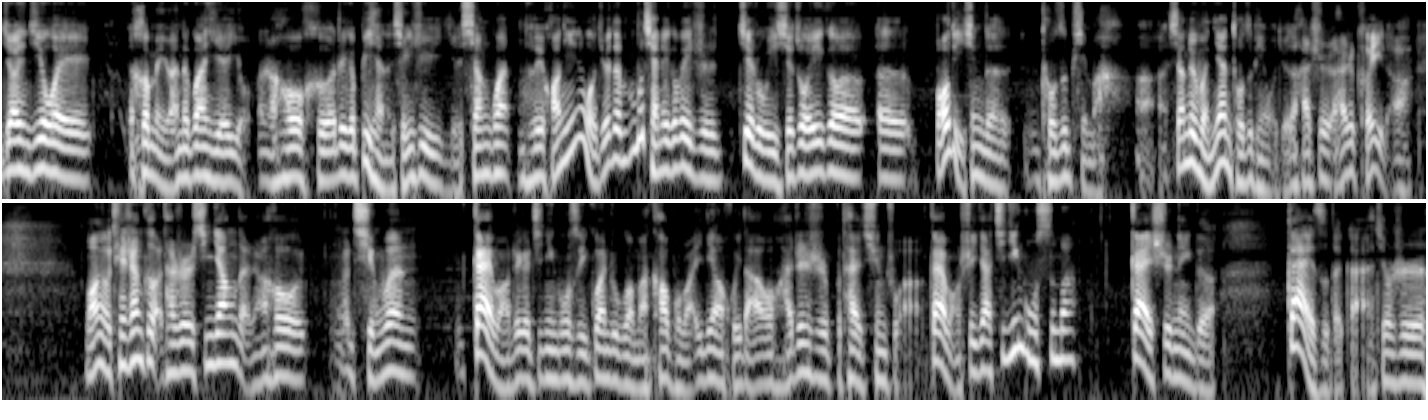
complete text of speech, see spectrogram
交易性机会。和美元的关系也有，然后和这个避险的情绪也相关，所以黄金我觉得目前这个位置介入一些，作为一个呃保底性的投资品吧，啊，相对稳健投资品，我觉得还是还是可以的啊。网友天山客他是新疆的，然后请问盖网这个基金公司你关注过吗？靠谱吗？一定要回答，哦还真是不太清楚啊。盖网是一家基金公司吗？盖是那个盖子的盖，就是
